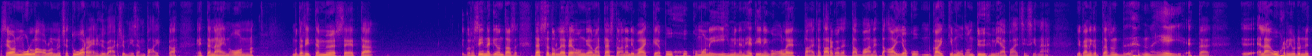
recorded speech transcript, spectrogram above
se on mulla ollut nyt se tuorein hyväksymisen paikka, että näin on. Mutta sitten myös se, että koska siinäkin on taas, tässä tulee se ongelma, että tästä on aina niin vaikea puhua, kun moni ihminen heti niin kuin olettaa, että tarkoitetaan vaan, että ai joku, kaikki muut on tyhmiä paitsi sinä. Joka niin kuin tässä on, no ei, että älä uhriudu nyt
